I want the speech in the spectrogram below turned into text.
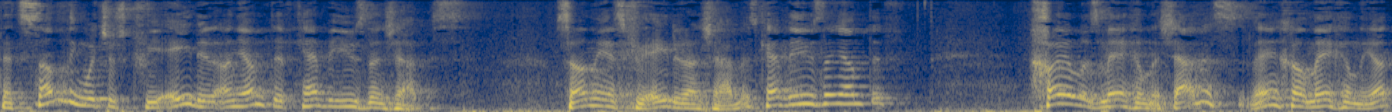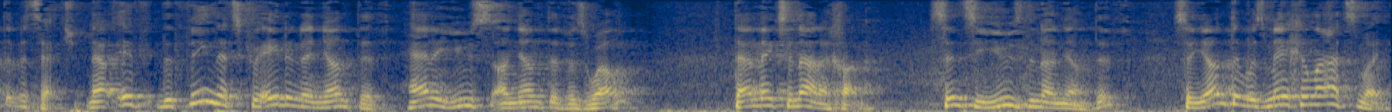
that something which was created on Yom Tiv can't be used on Shabbos. Something that's created on Shabbos can't be used on Yom Tiv. Chayil is mechel the Shabbos, mechel the Yom Tiv, etc. Now, if the thing that's created on Yom Tiv had a use on Yom Tiv as well, that makes it not a chana. Since he used it on Yom Tiv, so Yom Tiv was mechel atzmai,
